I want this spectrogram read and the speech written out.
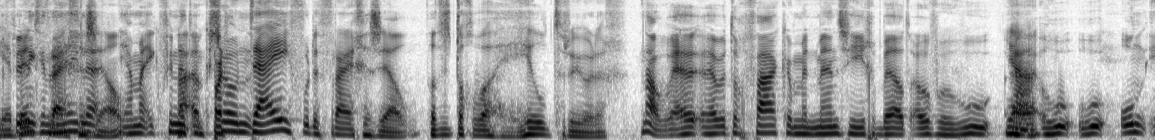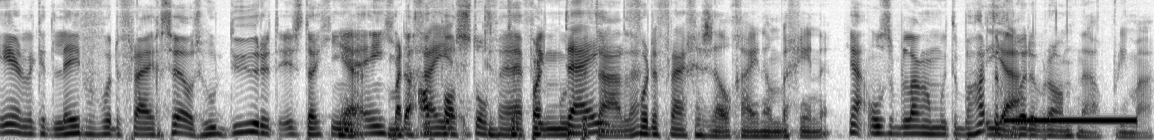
Nee, jij vind bent een hele- vrijgezel. ja, maar ik vind maar het een ook zo'n... Partij voor de Vrijgezel, dat is toch wel heel treurig. Nou, we he- hebben toch vaker met mensen hier gebeld over hoe, Ja. eh, hoe, hoe oneerlijk het leven voor de vrijgezel is. Hoe duur het is dat je in Ja, je eentje maar de dan ga je- afvalstoffenheffing de moet Partij betalen. voor de Vrijgezel ga je dan beginnen. Ja, onze belangen moeten behartigd Ja. worden, Bram. Nou, prima.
